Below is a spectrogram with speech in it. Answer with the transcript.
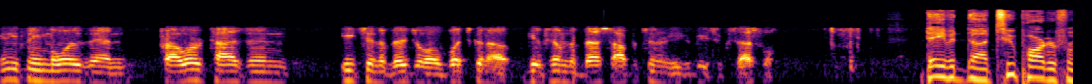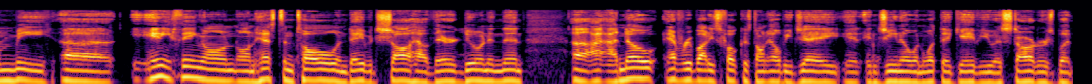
anything more than prioritizing each individual what's going to give him the best opportunity to be successful. David, uh, two-parter from me. Uh, anything on on Heston Tole and David Shaw, how they're doing, and then uh, I, I, know everybody's focused on LBJ and, and, Gino and what they gave you as starters, but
